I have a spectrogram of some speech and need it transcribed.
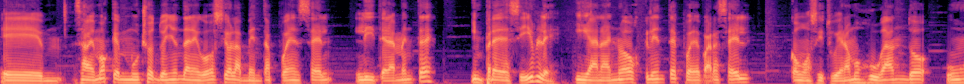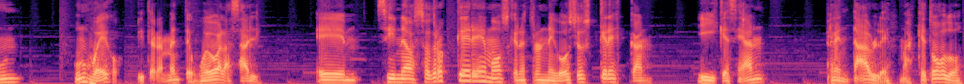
Eh, sabemos que muchos dueños de negocio las ventas pueden ser literalmente impredecibles y ganar nuevos clientes puede parecer como si estuviéramos jugando un, un juego, literalmente un juego al azar. Eh, si nosotros queremos que nuestros negocios crezcan y que sean rentables, más que todo,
